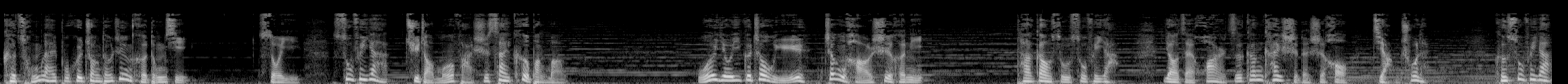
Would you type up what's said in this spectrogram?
可从来不会撞到任何东西，所以苏菲亚去找魔法师赛克帮忙。我有一个咒语，正好适合你。他告诉苏菲亚，要在华尔兹刚开始的时候讲出来。可苏菲亚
